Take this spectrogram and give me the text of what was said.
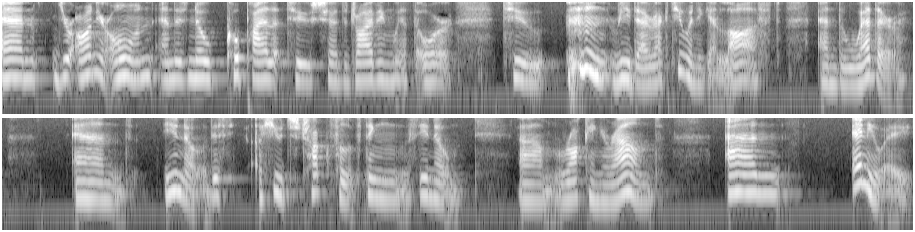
and you're on your own and there's no co-pilot to share the driving with or to redirect you when you get lost and the weather and you know, this a huge truck full of things, you know, um, rocking around. And anyway,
